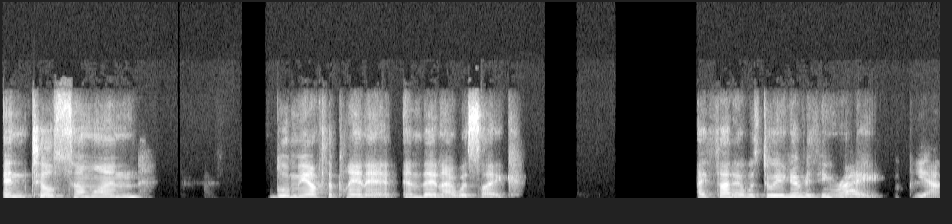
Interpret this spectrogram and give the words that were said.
until someone blew me off the planet and then I was like I thought I was doing everything right. Yeah.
